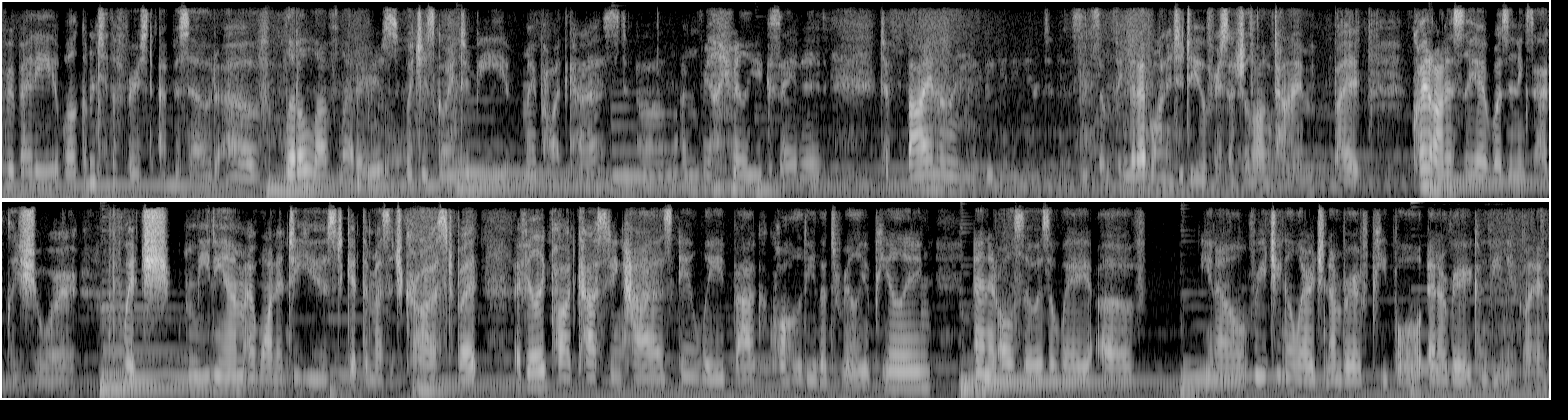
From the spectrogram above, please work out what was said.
everybody. Welcome to the first episode of Little Love Letters, which is going to be my podcast. Um, I'm really, really excited to finally be getting into this. It's something that I've wanted to do for such a long time, but quite honestly, I wasn't exactly sure which medium I wanted to use to get the message across. But I feel like podcasting has a laid back quality that's really appealing, and it also is a way of you know, reaching a large number of people in a very convenient way.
